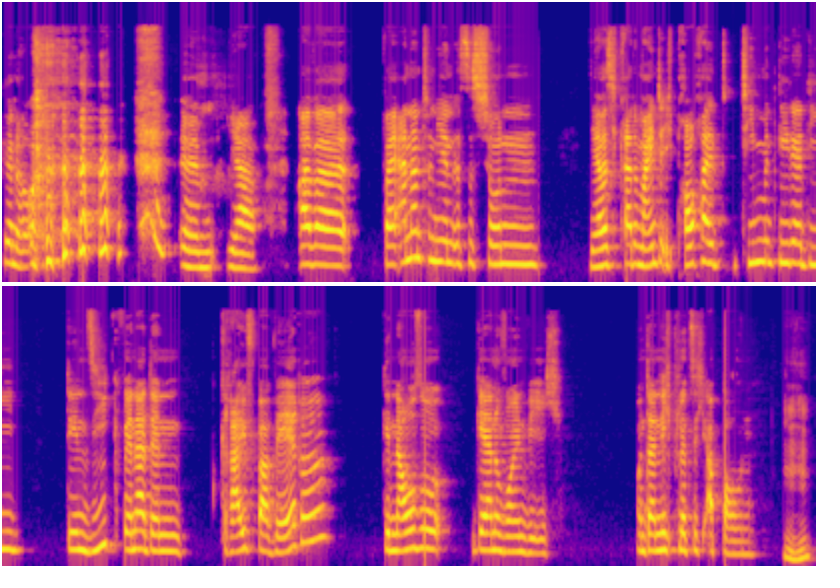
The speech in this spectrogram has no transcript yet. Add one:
Genau. ähm, ja, aber bei anderen Turnieren ist es schon, ja, was ich gerade meinte, ich brauche halt Teammitglieder, die den Sieg, wenn er denn greifbar wäre, genauso gerne wollen wie ich. Und dann nicht plötzlich abbauen. Mhm.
